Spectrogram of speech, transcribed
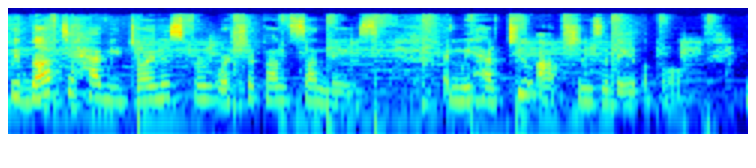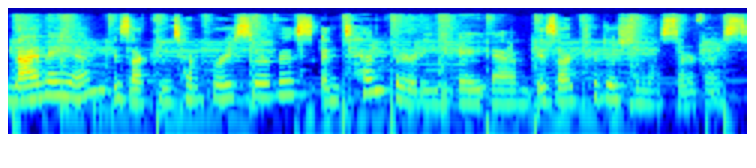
We'd love to have you join us for worship on Sundays, and we have two options available. 9 a.m. is our contemporary service, and 10:30 a.m. is our traditional service.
